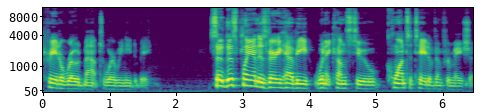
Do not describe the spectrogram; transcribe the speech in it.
create a roadmap to where we need to be. So this plan is very heavy when it comes to quantitative information.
